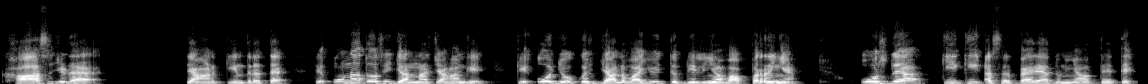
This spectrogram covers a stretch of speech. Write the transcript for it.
ਖਾਸ ਜਿਹੜਾ ਹੈ, ਧਿਆਨ ਕੇਂਦਰਿਤ ਹੈ ਤੇ ਉਹਨਾਂ ਤੋਂ ਅਸੀਂ ਜਾਨਣਾ ਚਾਹਾਂਗੇ ਕਿ ਉਹ ਜੋ ਕੁਝ ਜਲਵਾਯੂ ਤਬਦੀਲੀਆਂ ਵਾਪਰ ਰਹੀਆਂ ਉਸ ਦਾ ਕੀ ਕੀ ਅਸਰ ਪੈ ਰਿਹਾ ਦੁਨੀਆ ਉੱਤੇ ਤੇ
